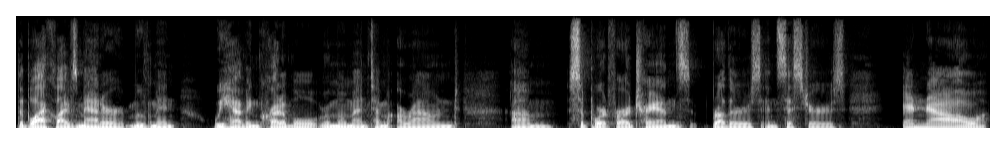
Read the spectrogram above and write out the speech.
the Black Lives Matter movement. We have incredible momentum around um, support for our trans brothers and sisters. And now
